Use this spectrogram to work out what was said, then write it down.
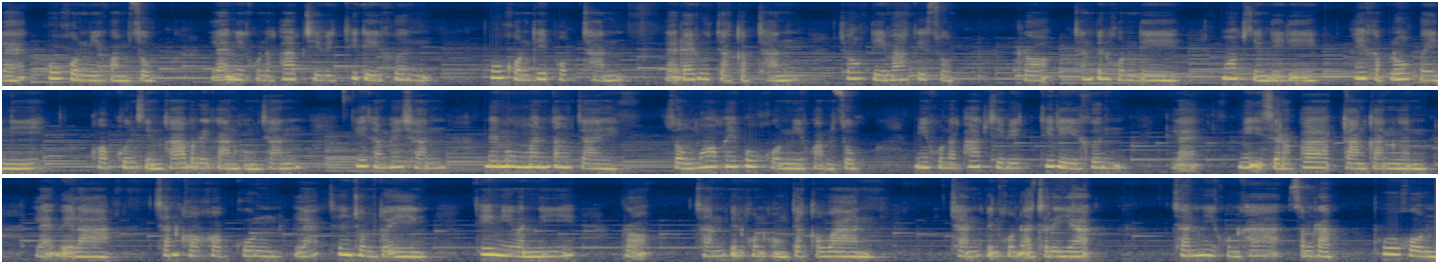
และผู้คนมีความสุข และมีคุณภาพชีวิตที่ดีขึ้น ผู้คนที่พบฉัน และได้รู้จักกับฉัน โชคดีมากที่สุด เพราะฉันเป็นคนดี มอบสิ่งดีๆ ให้กับโลกใบนี้ ขอบคุณสินค้าบริการของฉัน ที่ทำให้ฉันได้มุ่งมั่นตั้งใจ ส่งมอบให้ผู้คนมีความสุข มีคุณภาพชีวิตที่ดีขึ้น และมีอิสรภาพทางการเงิน และเวลา ฉันขอขอบคุณและชื่นชมตัวเอง ที่มีวันนี้ เพราะฉันเป็นคนของจักรวาล ฉันเป็นคนอัจฉริยะ ฉันมีคุณค่าสำหรับผู้คน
